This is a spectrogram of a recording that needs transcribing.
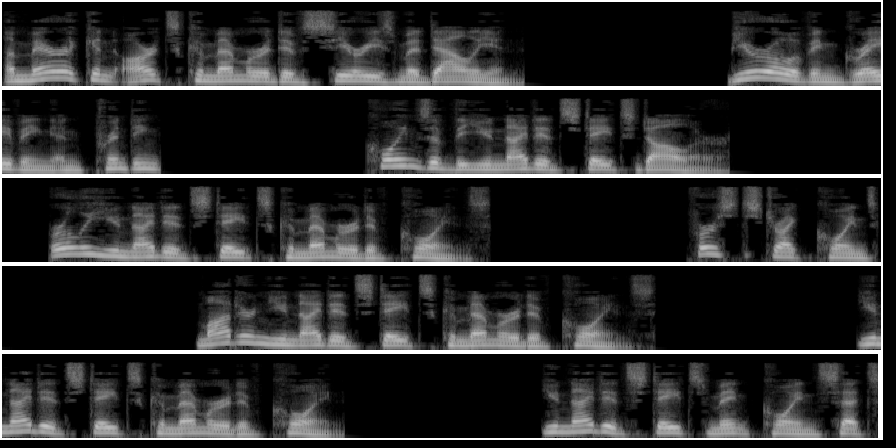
American Arts Commemorative Series Medallion Bureau of Engraving and Printing Coins of the United States dollar Early United States commemorative coins First strike coins Modern United States commemorative coins United States commemorative coin United States Mint coin sets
